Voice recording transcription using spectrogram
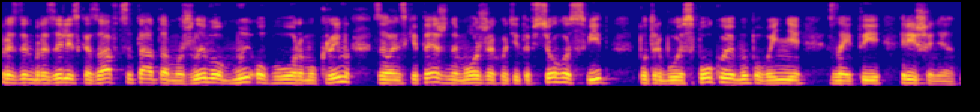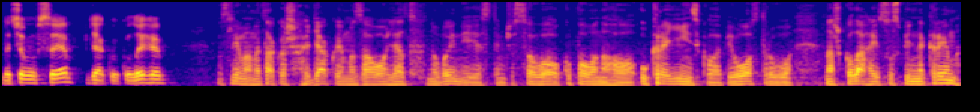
Президент Бразилії сказав цитата: можливо, ми обговоримо Крим. Зеленський теж не може хотіти всього. Світ потребує спокою. Ми повинні знайти рішення. На цьому все. Дякую, колеги. Мусліма, ми також дякуємо за огляд новин із тимчасово окупованого українського півострову. Наш колега із Суспільне Крим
